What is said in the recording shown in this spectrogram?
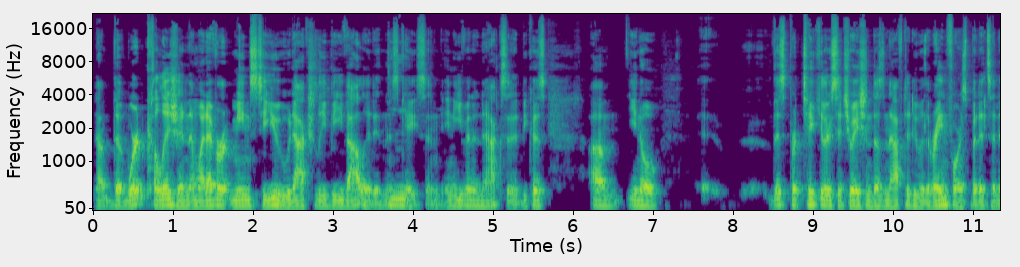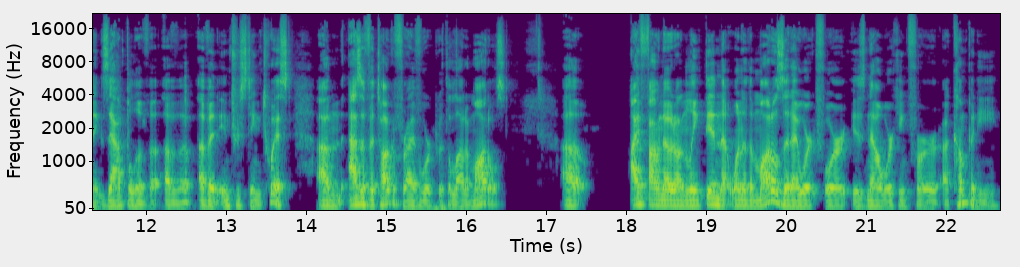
the word collision and whatever it means to you would actually be valid in this mm-hmm. case and, and even an accident because um, you know this particular situation doesn't have to do with the rainforest but it's an example of, a, of, a, of an interesting twist. Um, as a photographer i've worked with a lot of models. Uh, i found out on linkedin that one of the models that i worked for is now working for a company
